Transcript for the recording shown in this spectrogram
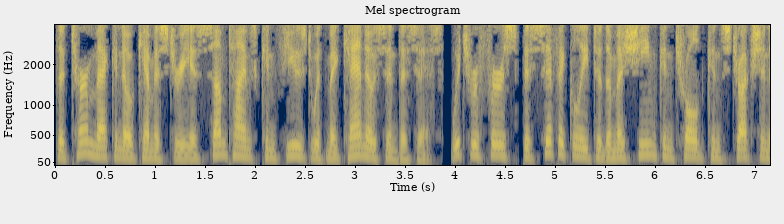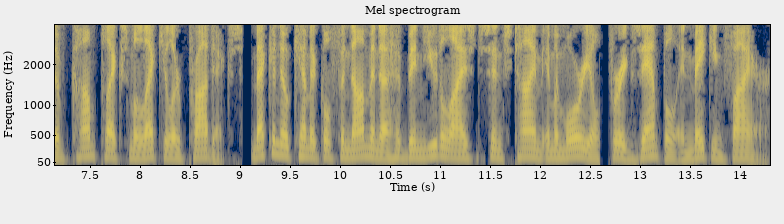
The term mechanochemistry is sometimes confused with mechanosynthesis, which refers specifically to the machine controlled construction of complex molecular products. Mechanochemical phenomena have been utilized since time immemorial, for example in making fire.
